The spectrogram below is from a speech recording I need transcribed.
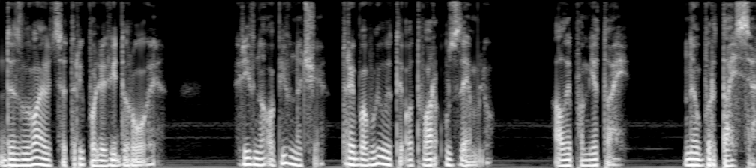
де зливаються три польові дороги. Рівно опівночі треба вилити отвар у землю. Але пам'ятай, не обертайся,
